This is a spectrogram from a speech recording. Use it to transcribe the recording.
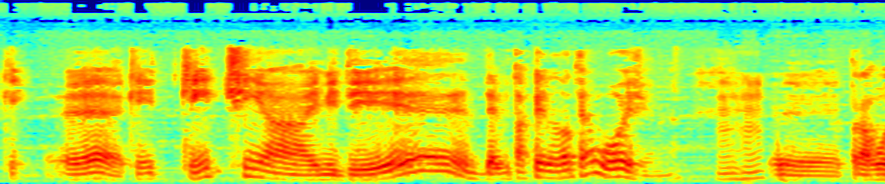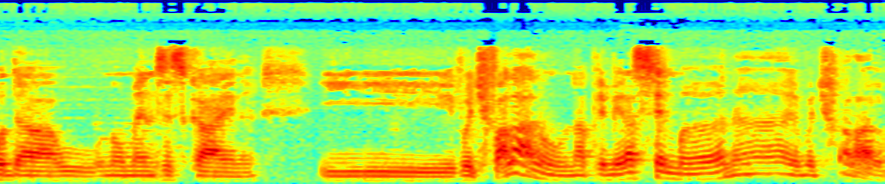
Quem, é, quem, quem tinha MD deve estar tá penando até hoje, né? Uhum. É, para rodar o No Man's Sky, né? E vou te falar, na primeira semana, eu vou te falar,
